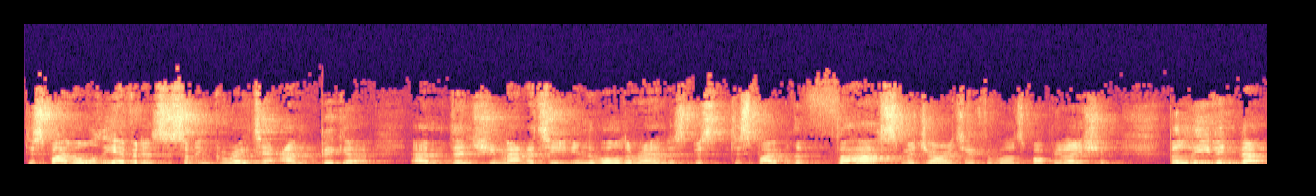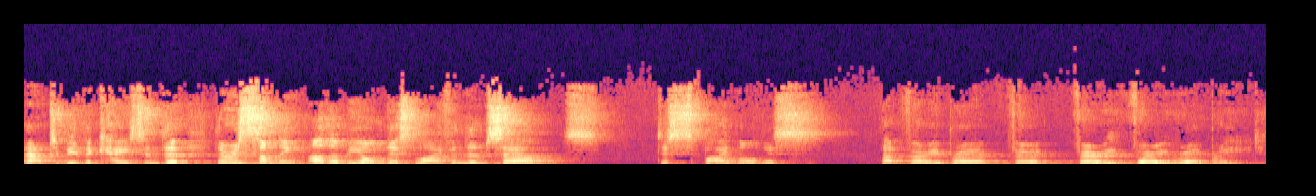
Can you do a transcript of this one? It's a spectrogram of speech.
despite all the evidence of something greater and bigger um, than humanity in the world around us, despite the vast majority of the world's population believing that that to be the case and that there is something other beyond this life and themselves, despite all this, that very, rare, very, very, very rare breed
